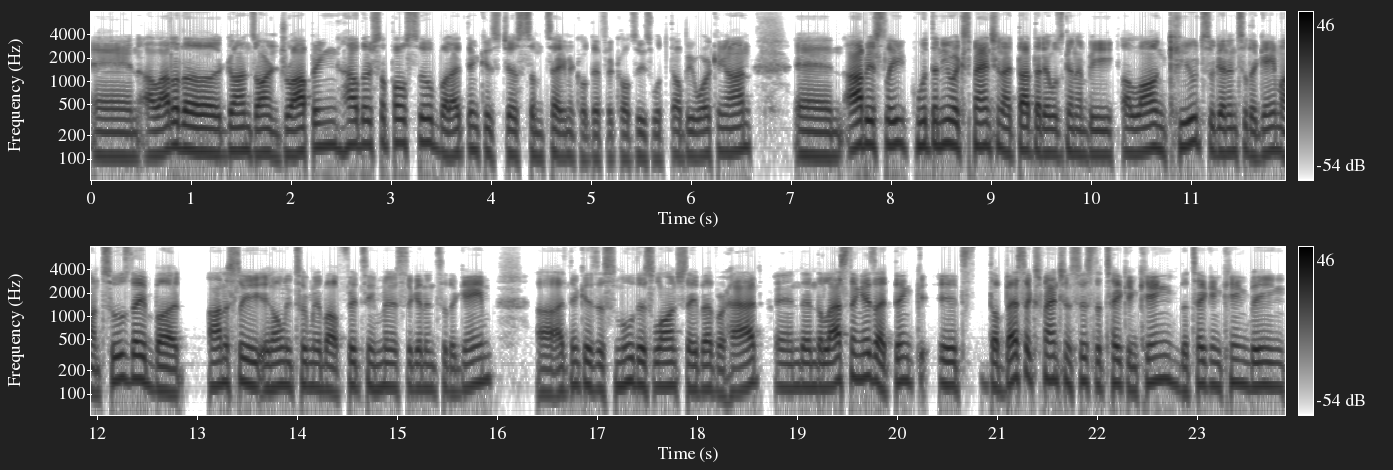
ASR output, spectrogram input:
and a lot of the guns aren't dropping how they're supposed to. But I think it's just some technical difficulties which they'll be working on. And obviously, with the new expansion, I thought that it was going to be a long queue to get into the game on Tuesday, but honestly, it only took me about 15 minutes to get into the game. Uh, I think it's the smoothest launch they've ever had. And then the last thing is, I think it's the best expansion since the Taken King. The Taken King being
